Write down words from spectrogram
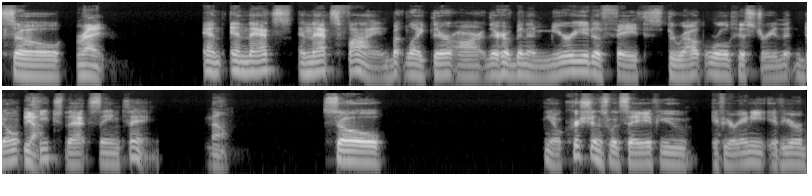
so right and and that's and that's fine but like there are there have been a myriad of faiths throughout world history that don't Yeah. teach that same thing no. So you know christians would say if you if you're any if you're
